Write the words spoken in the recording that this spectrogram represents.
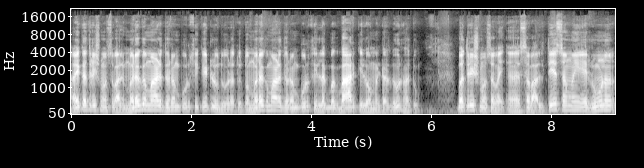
એકત્રીસમો સવાલ, મરગમાળ ધરમપુરથી કેટલું દૂર હતું? તો મરગમાળ ધરમપુરથી લગભગ બાર કિલોમીટર દૂર હતું. બત્રીસમો સવાય સવાલ, તે સમયે ઋણ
